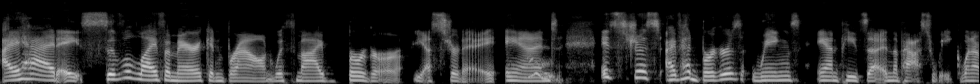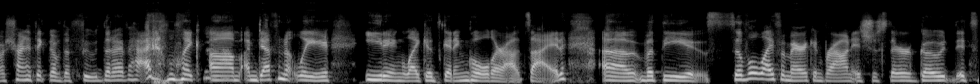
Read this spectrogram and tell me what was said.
I had a Civil Life American Brown with my burger yesterday. And Ooh. it's just, I've had burgers, wings, and pizza in the past week. When I was trying to think of the food that I've had, I'm like, um, I'm definitely eating like it's getting colder outside. Uh, but the Civil Life American Brown is just their go, it's,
